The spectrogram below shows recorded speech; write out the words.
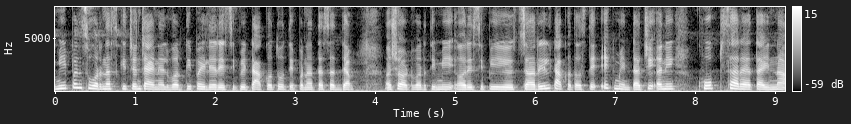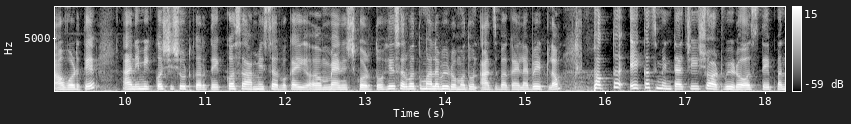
मी पण सुवर्णास किचन चॅनलवरती पहिले रेसिपी टाकत होते. पण आता सध्या शॉर्टवरती मी रेसिपीचा रील टाकत असते. एक मिनटाची. आणि खूप साऱ्या ताईंना आवडते. आणि मी कशी शूट करते कसं आम्ही सर्व काही मॅनेज करतो हे सर्व तुम्हाला व्हिडिओमधून आज बघायला भेटलं. फक्त एकच मिनटाची शॉर्ट व्हिडिओ असते पण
